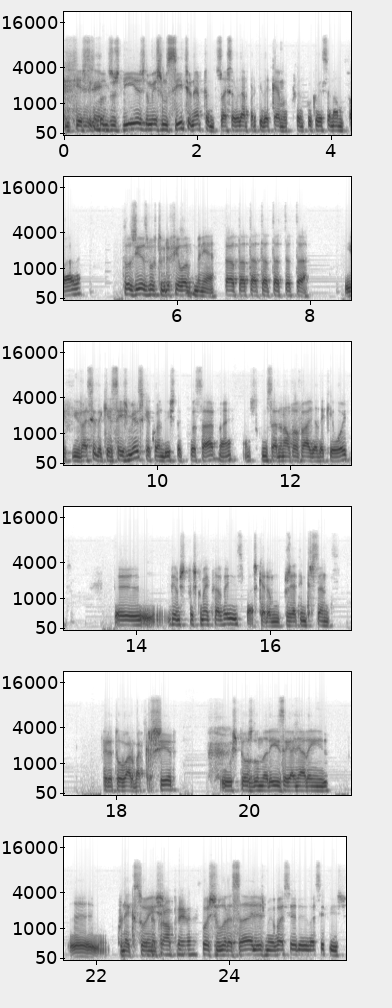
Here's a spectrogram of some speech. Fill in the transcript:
Metias tipo, todos os dias no mesmo sítio, né? Portanto, tu vais trabalhar a partir da cama, portanto, com a cabeça na almofada. Todos os dias uma fotografia logo de manhã. Tá, tá, tá, tá, tá, tá, tá. E, e vai ser daqui a seis meses, que é quando isto passar, não é? Antes de começar a nova valha, daqui a oito. Uh, vemos depois como é que estava isso. Pá, acho que era um projeto interessante. Ver a tua barba a crescer, os pelos do nariz a ganharem uh, conexões própria. com as sobrancelhas, meu, vai ser, vai ser fixe.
